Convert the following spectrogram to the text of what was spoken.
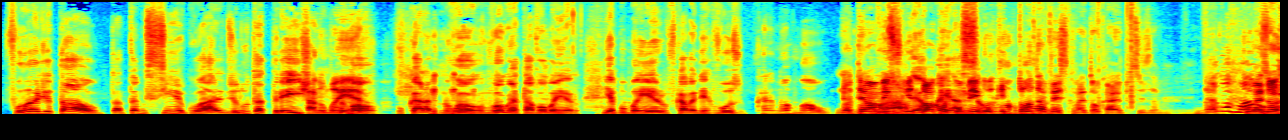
fulano de tal, tatame 5, área de luta 3. Tá no banheiro. Irmão, o cara, não vou, não vou aguentar, vou ao banheiro. Ia pro banheiro, ficava nervoso. Cara, é normal. Eu tenho um Normal. amigo que É toca comigo que normal. toda vez que vai tocar ele precisa. É normal. Mas eu,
